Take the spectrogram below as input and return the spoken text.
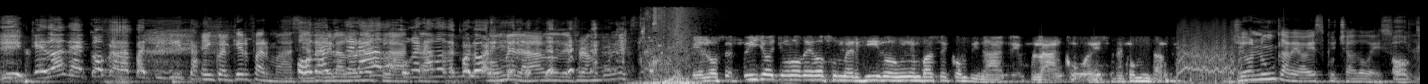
¿Que dónde compra la pastillita? En cualquier farmacia, O dale un revelador de placa. un helado de colores. Un helado de frambuesa. En los cepillos yo lo dejo sumergido en un envase con vinagre blanco, es recomendable. Yo nunca había escuchado eso. Ok.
